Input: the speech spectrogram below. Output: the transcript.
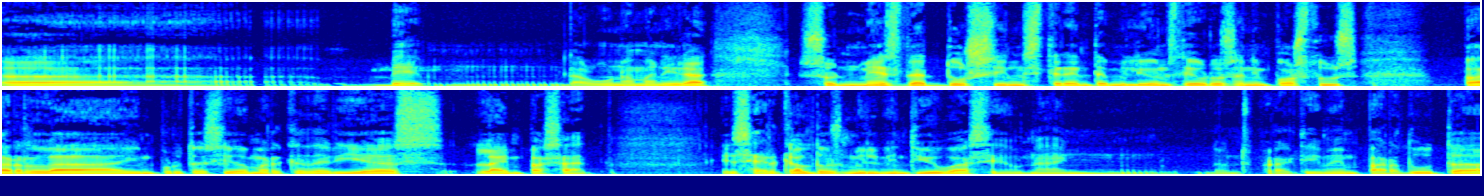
Eh, bé, d'alguna manera, són més de 230 milions d'euros en impostos per la importació de mercaderies l'any passat. És cert que el 2021 va ser un any doncs, pràcticament perdut a,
